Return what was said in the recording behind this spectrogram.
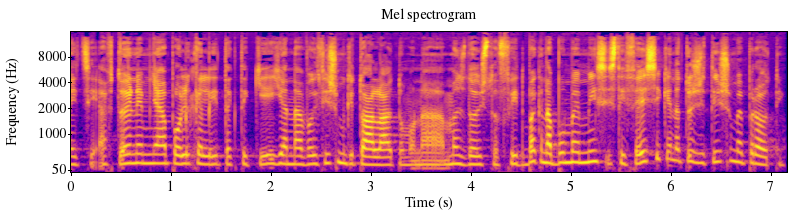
Έτσι, αυτό είναι μια πολύ καλή τακτική για να βοηθήσουμε και το άλλο άτομο να μας δώσει το feedback, να μπούμε εμείς στη θέση και να το ζητήσουμε πρώτοι.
